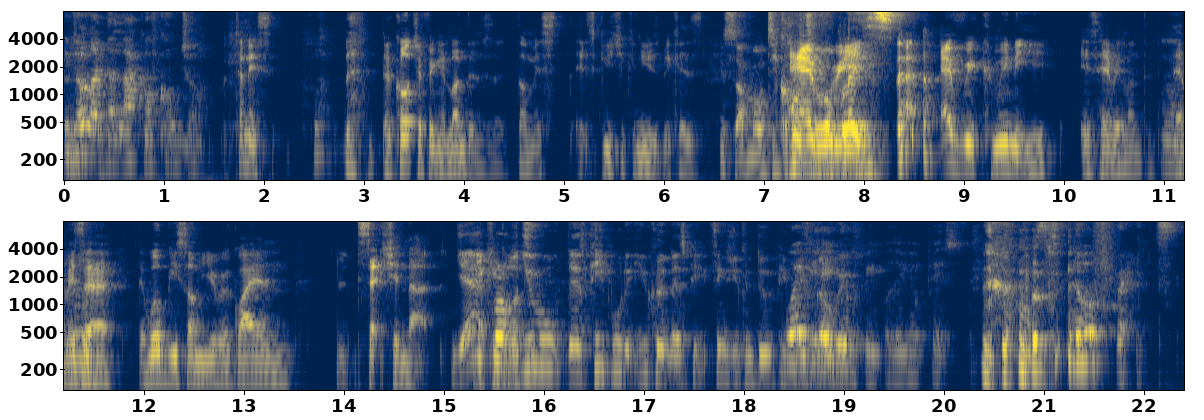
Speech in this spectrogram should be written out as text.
you don't like the lack of culture. Tennis. the culture thing in London is the dumbest excuse you can use because It's a multicultural every, place. Uh, every community is here in London. There is mm. a there will be some Uruguayan section that Yeah, you can bro, go to. you there's people that you could there's pe- things you can do. People What you if you can go hate with. people? Then you're pissed. no friends.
